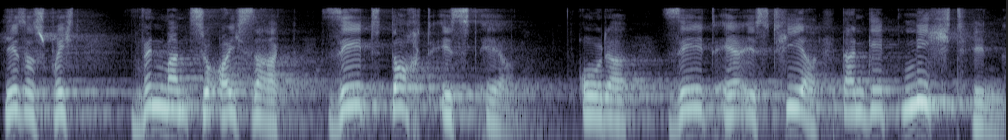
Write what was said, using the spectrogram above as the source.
Jesus spricht, wenn man zu euch sagt, seht, dort ist er oder seht, er ist hier, dann geht nicht hin.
